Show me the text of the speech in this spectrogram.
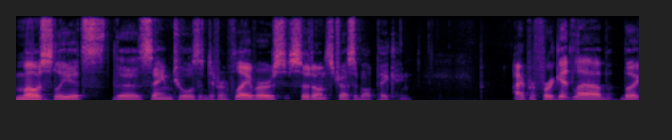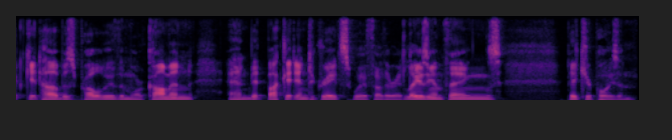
Mostly it's the same tools in different flavors, so don't stress about picking. I prefer GitLab, but GitHub is probably the more common, and Bitbucket integrates with other Atlassian things. Pick your poison.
